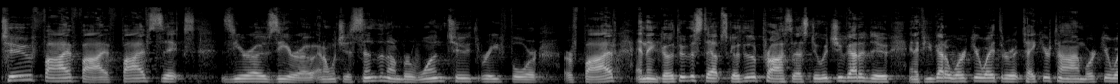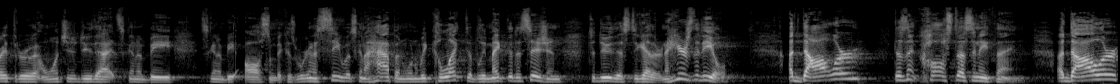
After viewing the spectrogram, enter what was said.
255 5600. And I want you to send the number one, two, three, four, or 5. And then go through the steps, go through the process, do what you've got to do. And if you've got to work your way through it, take your time, work your way through it. I want you to do that. It's going to be, it's going to be awesome because we're going to see what's going to happen when we collectively make the decision to do this together. Now, here's the deal a dollar doesn't cost us anything. A dollar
